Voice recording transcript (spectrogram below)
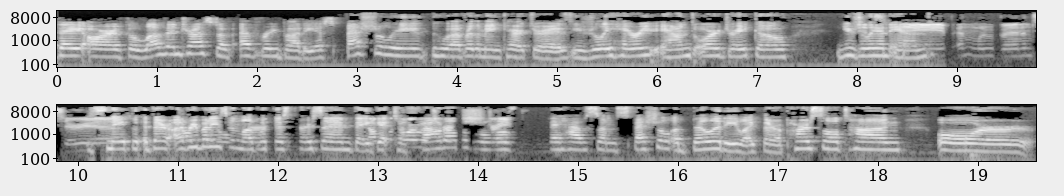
They are the love interest of everybody, especially whoever the main character is. Usually Harry and or Draco. Usually an and. Snape and Lupin and Sirius. Snape. They're everybody's in love with this person. They get to Dumbledore was flout all the turned rules. They have some special ability, like they're a Parseltongue, or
